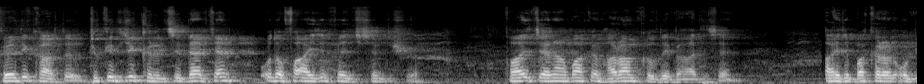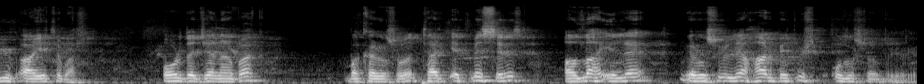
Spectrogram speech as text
Kredi kartı, tüketici kredisi derken o da faizin pençesine düşüyor. Faiz Cenab-ı Hakk'ın haram kıldığı bir hadise. Ayet-i Bakara'nın o büyük ayeti var. Orada Cenab-ı Hak Bakara'nın sonu terk etmezseniz Allah ile ve Resulüyle harp etmiş olursunuz buyuruyor.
